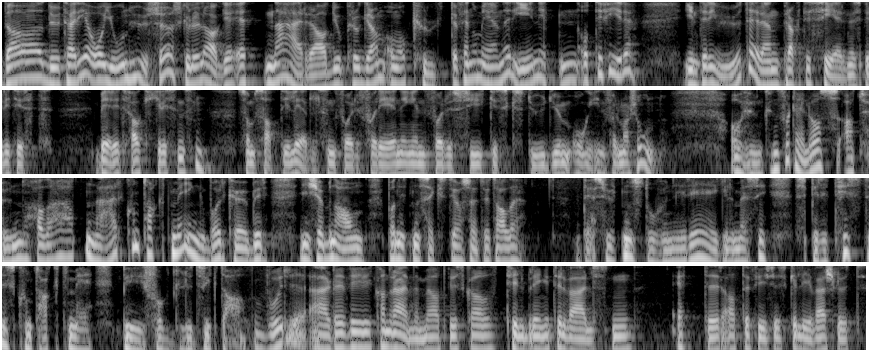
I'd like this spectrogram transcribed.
Da du, Terje, og Jon Husø skulle lage et nærradioprogram om okkulte fenomener i 1984, intervjuet dere en praktiserende spiritist. Berit Falk Christensen, som satt i ledelsen for Foreningen for psykisk studium og informasjon. Og hun kunne fortelle oss at hun hadde hatt nær kontakt med Ingeborg Køber i København på 1960- og 70-tallet. Dessuten sto hun i regelmessig spiritistisk kontakt med byfogd Ludvig Dahl. Hvor er det vi kan regne med at vi skal tilbringe tilværelsen etter at det fysiske livet er slutt?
